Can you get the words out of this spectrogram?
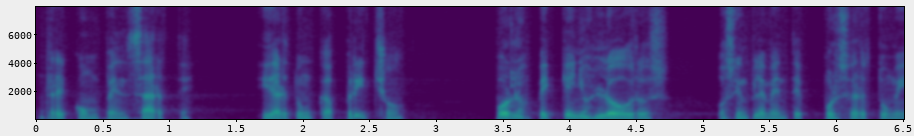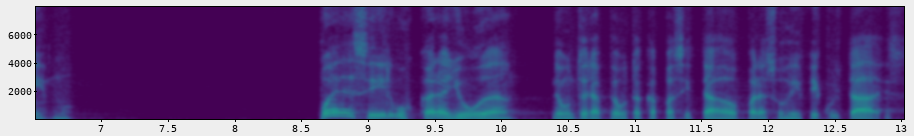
recompensarte y darte un capricho por los pequeños logros o simplemente por ser tú mismo. Puedes decidir buscar ayuda de un terapeuta capacitado para sus dificultades.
